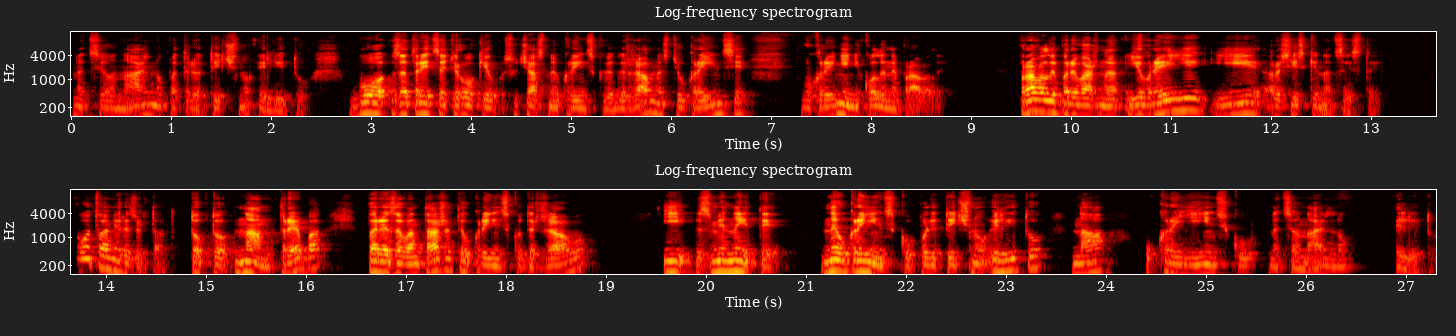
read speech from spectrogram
національну патріотичну еліту. Бо за 30 років сучасної української державності українці в Україні ніколи не правили. Правили переважно євреї і російські нацисти. От вам і результат. Тобто нам треба перезавантажити українську державу і змінити не українську політичну еліту на українську національну еліту.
